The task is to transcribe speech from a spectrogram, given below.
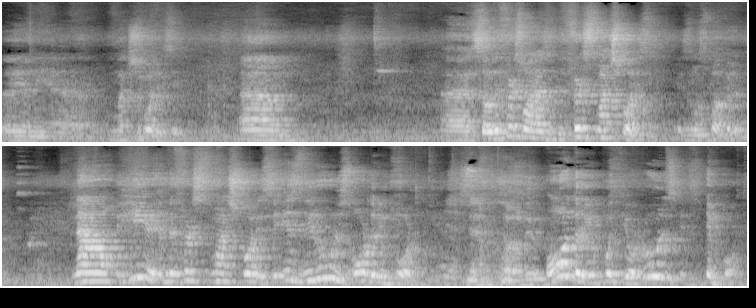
uh, uh, match policy. Um, uh, so the first one is the first match policy is most popular. Now here in the first match policy is the rules ordering important important. So the order you put your rules is important.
